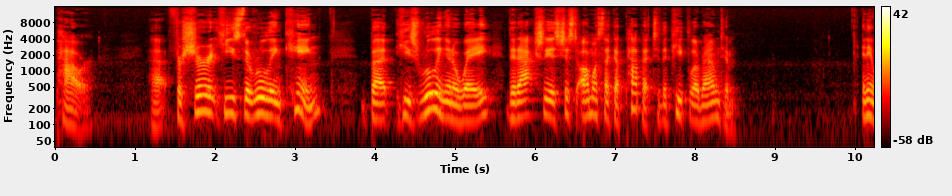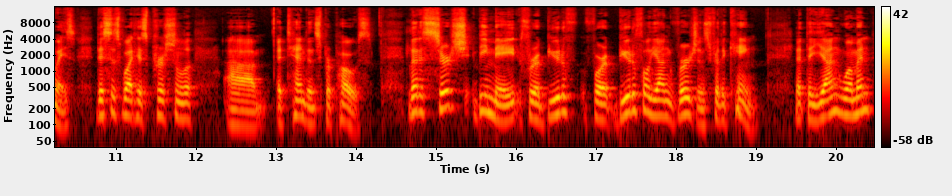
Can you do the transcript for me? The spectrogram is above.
power. Uh, for sure, he's the ruling king, but he's ruling in a way that actually is just almost like a puppet to the people around him. Anyways, this is what his personal uh, attendants propose. Let a search be made for, a beautiful, for beautiful young virgins for the king. Let the young woman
